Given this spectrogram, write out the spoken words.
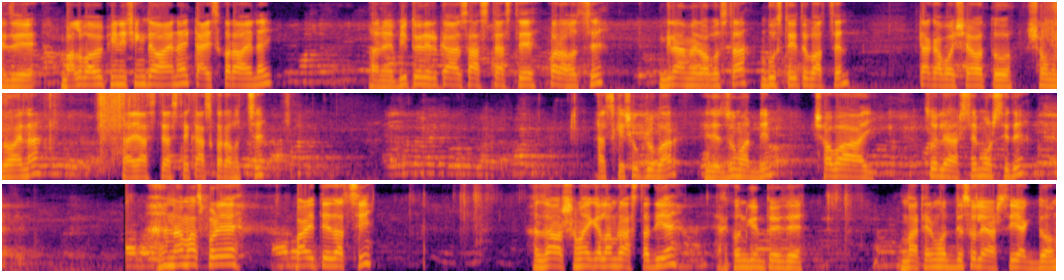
এই যে ভালোভাবে ফিনিশিং দেওয়া হয় নাই টাইস করা হয় নাই। মানে ভিতরের কাজ আস্তে আস্তে করা হচ্ছে। গ্রামের অবস্থা, বুঝতেই তো পাচ্ছেন টাকা পয়সা অত সংগ্রহ হয় না, তাই আস্তে আস্তে কাজ করা হচ্ছে। আজকে শুক্রবার, এই যে জুমার দিন, সবাই চলে আসছে মসজিদে। নামাজ পড়ে বাড়িতে যাচ্ছি। যাওয়ার সময় গেলাম রাস্তা দিয়ে, এখন কিন্তু এই যে মাঠের মধ্যে চলে আসছি একদম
